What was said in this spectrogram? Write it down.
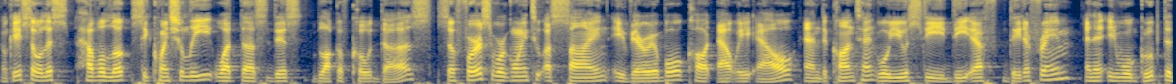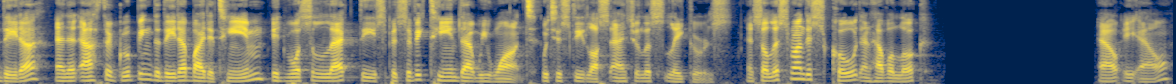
Okay, so let's have a look sequentially what does this block of code does. So first we're going to assign a variable called LAL and the content will use the df data frame and then it will group the data and then after grouping the data by the team, it will select the specific team that we want, which is the Los Angeles Lakers. And so let's run this code and have a look. LAL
